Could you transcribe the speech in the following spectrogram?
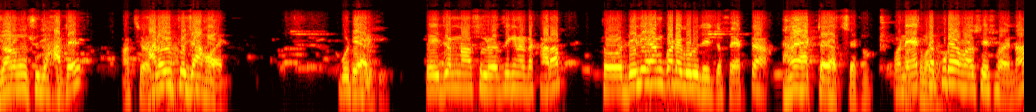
জনগণ শুধু হাটে আচ্ছা আরও আচ্ছা। যা হয়। বুঝছি। আর কি। তো এই জন্য আসলে বেচিং এটা খারাপ। তো ডেলি হ্যান্ড কটা গরু যাইতেছে? একটা? হ্যাঁ একটা যাচ্ছে এখন মানে একটা পুরো হওয়া শেষ হয় না?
